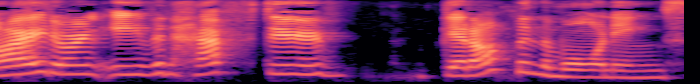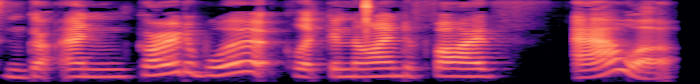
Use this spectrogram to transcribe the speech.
I don't even have to get up in the mornings and go, and go to work like a nine to five hour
